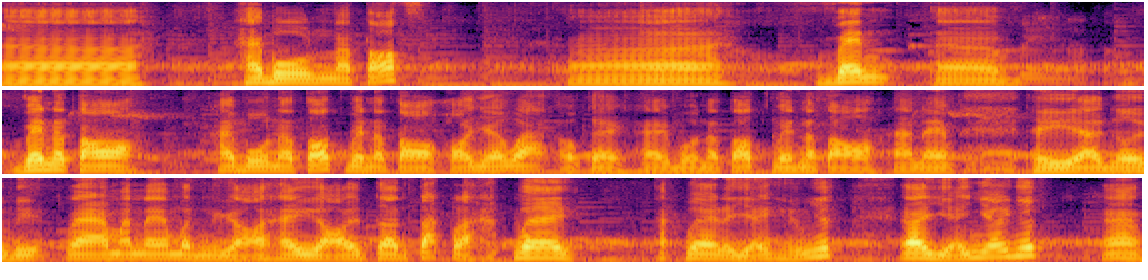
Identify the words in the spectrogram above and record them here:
à, uh, Hybonatos uh, ven uh, Venator. Venator Venator khó nhớ quá. Ok Hybonatos Venator anh em. Thì uh, người Việt Nam anh em mình gọi hay gọi tên tắt là HV HV là dễ hiểu nhất uh, dễ nhớ nhất ha.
